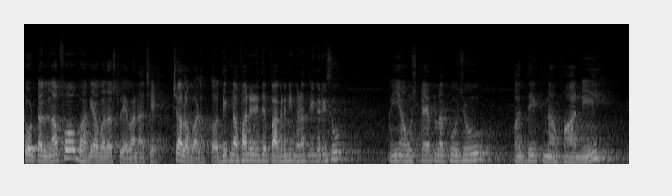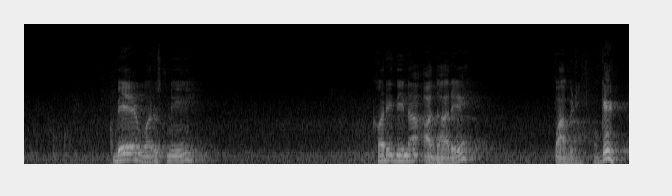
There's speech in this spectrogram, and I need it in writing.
ટોટલ નફો ભાગ્યા વરસ લેવાના છે. ચલો બાળક, તો અધિક નફાની રીતે પાઘડીની ગણતરી કરીશું. અહીંયા હું સ્ટેપ લખું છું. અધિક નફાની બે વર્ષની ખરીદીના આધારે પાઘડી. ઓકે?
